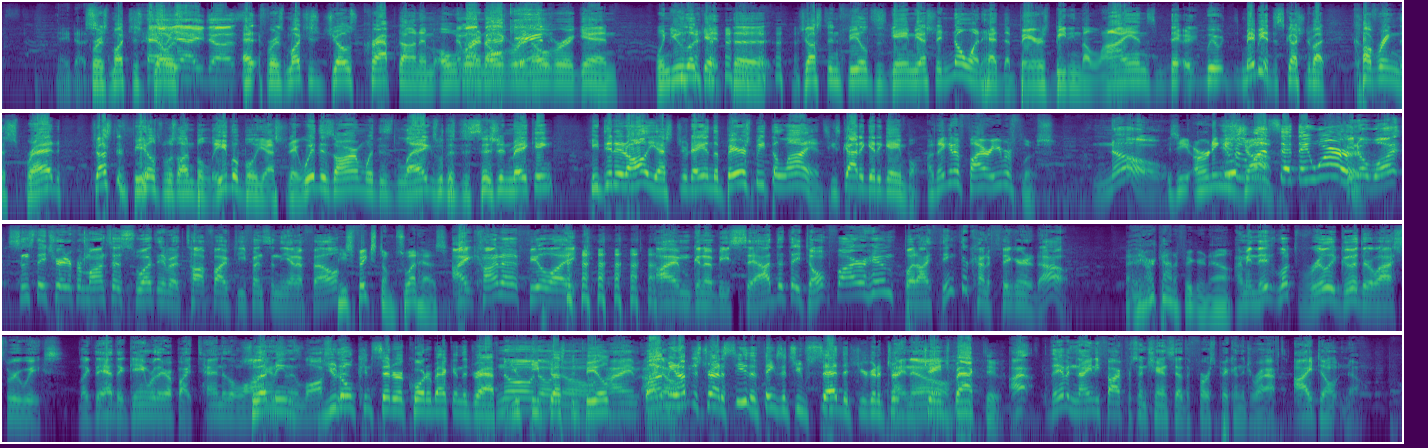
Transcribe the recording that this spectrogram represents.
Yeah, he does. for as much as Hell Joe yeah, he does. eh, for as much as Joe's crapped on him over and back over and over again. When you look at the Justin Fields' game yesterday, no one had the Bears beating the Lions. There, we were, maybe a discussion about covering the spread. Justin Fields was unbelievable yesterday with his arm, with his legs, with his decision making. He did it all yesterday, and the Bears beat the Lions. He's got to get a game ball. Are they going to fire Eberflus? No. Is he earning You his were the one job? that said they were. You know what? Since they traded for Montez Sweat, they have a top five defense in the NFL. He's fixed them. Sweat has. I kind of feel like I'm going to be sad that they don't fire him, but I think they're kind of figuring it out. They are kind of figuring out. I mean, they've looked really good their last three weeks. Like they had the game where they were up by ten to the Lions So that means then lost. you it. don't consider a quarterback in the draft. No, you keep no, Justin no. Fields. I'm- well, I I, mean. I'm just trying to see the things that you've said that you're going to I know. change back to. I, they have a 95 percent chance to have the first pick in the draft. I don't know.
